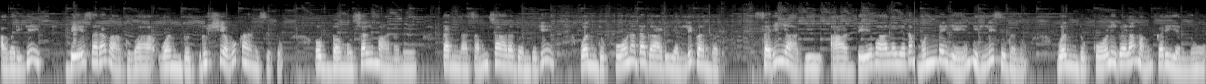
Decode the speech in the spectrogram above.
ಅವರಿಗೆ ಬೇಸರವಾಗುವ ಒಂದು ದೃಶ್ಯವು ಕಾಣಿಸಿತು. ಒಬ್ಬ ಮುಸಲ್ಮಾನನು ತನ್ನ ಸಂಸಾರದೊಂದಿಗೆ ಒಂದು ಕೋಣದ ಗಾಡಿಯಲ್ಲಿ ಬಂದನು. ಸರಿಯಾಗಿ ಆ ದೇವಾಲಯದ ಮುಂದೆಯೇ ನಿಲ್ಲಿಸಿದನು. ಒಂದು ಕೋಳಿಗಳ ಮಂಕರಿಯನ್ನು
